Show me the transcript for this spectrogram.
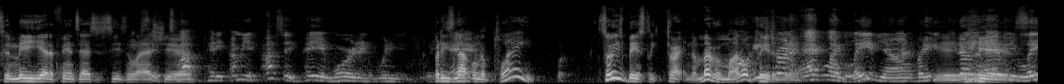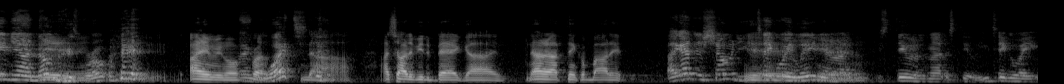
to me, he had a fantastic season He last year, pay, I mean, I say pay him more than what he's. What but he he's not going to play. So he's basically threatening him. Never mind, don't oh, pay He's the trying to act like Le'Veon, but he, he doesn't he have any. Le'Veon numbers, Yeah, bro. I ain't even gonna Like, front. what? Nah, I try to be the bad guy. Now that I think about it, like I just showed you, you Yeah, take away Le'Veon, yeah. the Steelers are not the Steelers. You take away,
